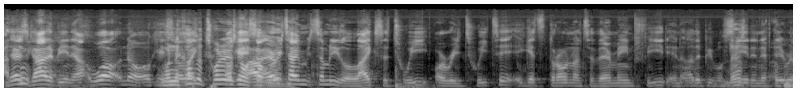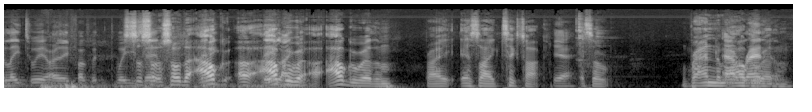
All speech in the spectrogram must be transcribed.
I there's got to be an al- well, no, okay. When so it comes like, to Twitter, okay, no so every time somebody likes a tweet or retweets it, it gets thrown onto their main feed, and other people see it, and if they relate to it or they fuck with what you so, said, so, so the alg- uh, like uh, algorithm, right, is like TikTok. Yeah. It's a random at algorithm, random,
